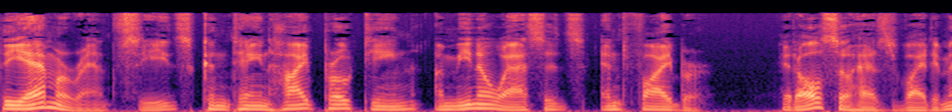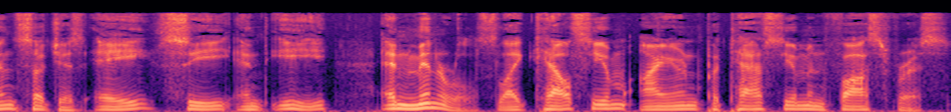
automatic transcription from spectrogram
The amaranth seeds contain high protein, amino acids, and fiber. It also has vitamins such as A, C, and E, and minerals like calcium, iron, potassium, and phosphorus.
